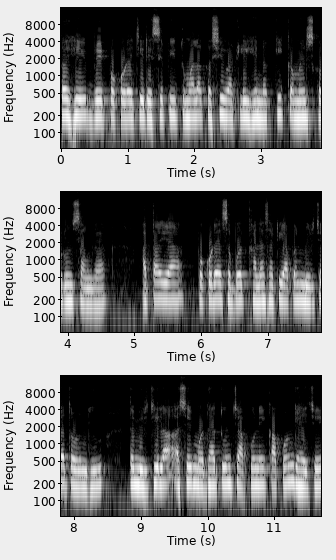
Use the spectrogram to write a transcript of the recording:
तर हे ब्रेड पकोड्याची रेसिपी तुम्हाला कशी वाटली हे नक्की कमेंट्स करून सांगा. आता या पकोड्यासोबत खाण्यासाठी आपण मिरच्या तळून घेऊ. तर मिरचीला असे मधातून चाकूने कापून घ्यायचे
